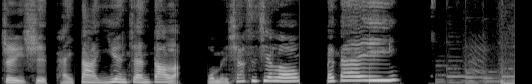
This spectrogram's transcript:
这里是台大医院站到了，我们下次见喽，拜拜。Bye.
